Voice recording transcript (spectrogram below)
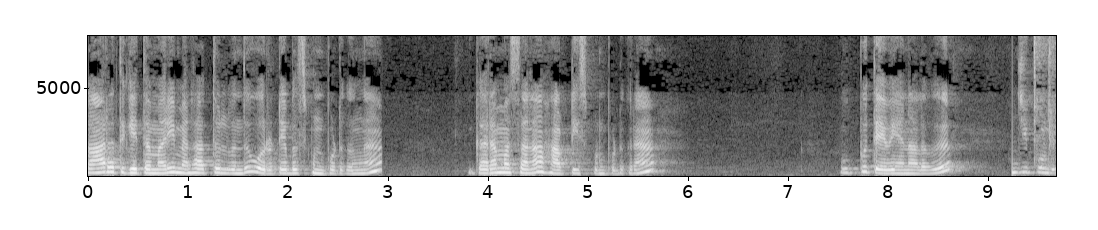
காரத்துக்கு ஏற்ற மாதிரி மிளகாத்தூள் வந்து ஒரு டேபிள் ஸ்பூன் போட்டுக்கோங்க. கரம் மசாலா ஹாஃப் டீஸ்பூன் போட்டுக்கிறேன். உப்பு தேவையான அளவு. இஞ்சி பூண்டு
